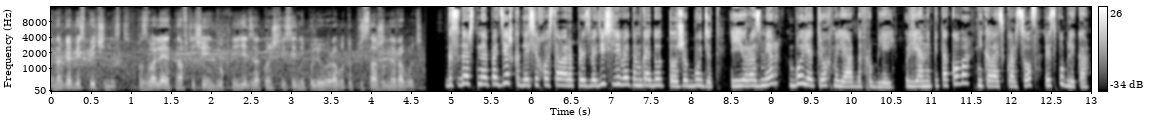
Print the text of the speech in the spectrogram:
Энергообеспеченность позволяет нам в течение двух недель закончить весеннюю полевую работу при слаженной работе. Государственная поддержка для сельхозтоваропроизводителей в этом году тоже будет. Ее размер – более трех миллиардов рублей. Ульяна Пятакова, Николай Скворцов, Республика.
